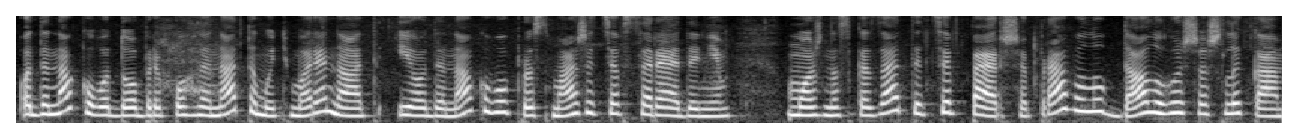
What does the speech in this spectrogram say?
одинаково добре поглинатимуть маринад і одинаково просмажаться всередині. Можна сказати, це перше правило вдалого шашлика.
